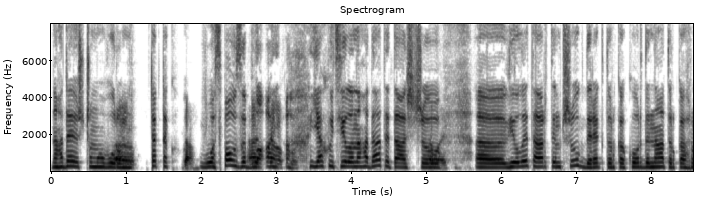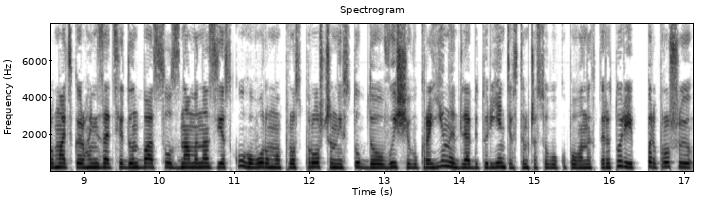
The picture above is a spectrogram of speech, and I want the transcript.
Нагадаю, що ми говоримо. Е, так, так, да. у вас пауза була. Е, А, а, я хотіла нагадати, та що Давайте. Е, Віолета Артемчук, директорка, координаторка громадської організації Донбас з нами на зв'язку. Говоримо про спрощений вступ до вишів України для абітурієнтів з тимчасово окупованих територій. Перепрошую,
